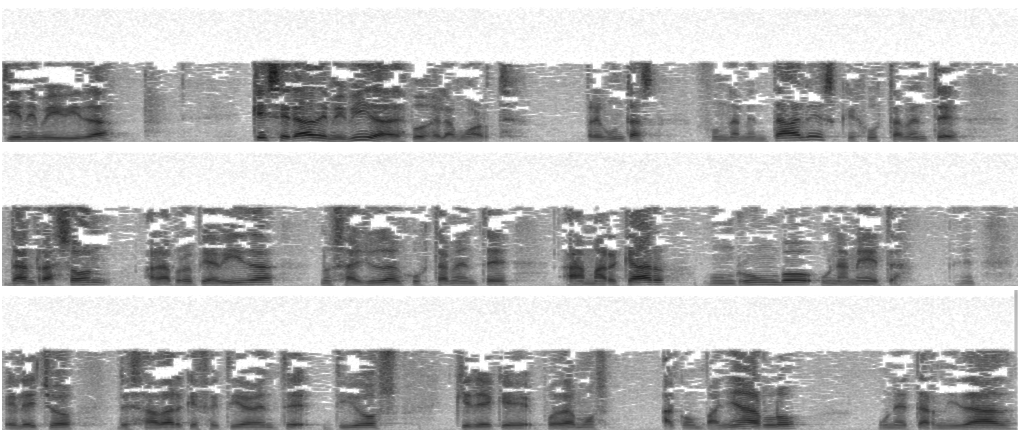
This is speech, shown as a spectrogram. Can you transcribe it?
tiene mi vida? ¿Qué será de mi vida después de la muerte? Preguntas fundamentales que justamente dan razón a la propia vida, nos ayudan justamente a marcar un rumbo, una meta. ¿eh? El hecho de saber que efectivamente Dios quiere que podamos acompañarlo una eternidad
